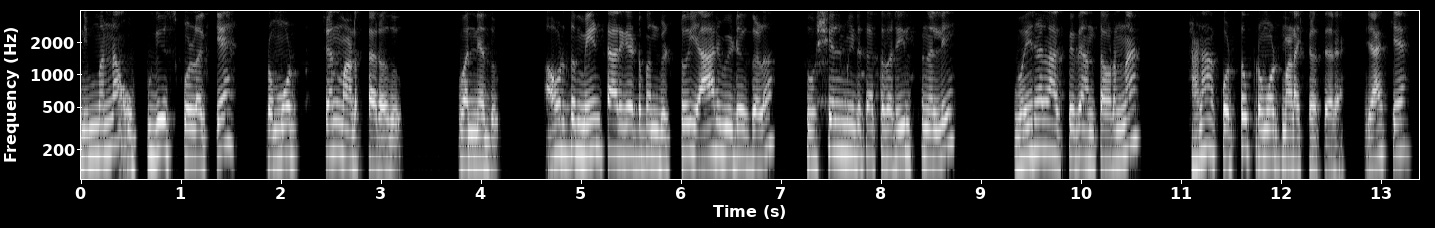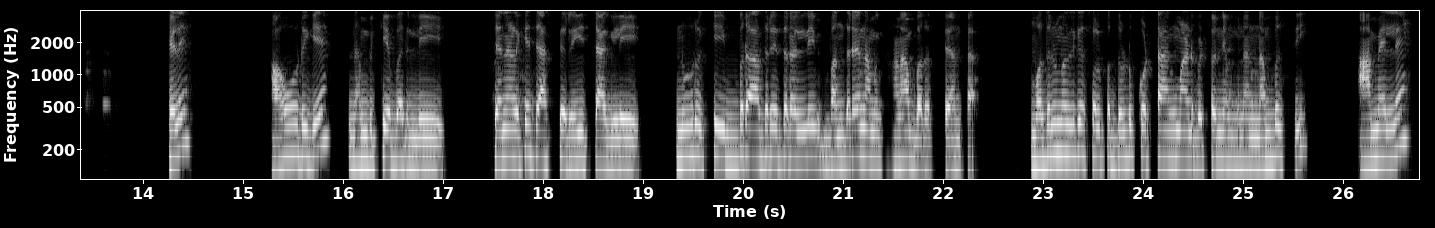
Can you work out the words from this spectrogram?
ನಿಮ್ಮನ್ನ ಒಪ್ಪಿಗಿಸ್ಕೊಳ್ಳೋಕ್ಕೆ ಪ್ರಮೋಷನ್ ಮಾಡಿಸ್ತಾ ಇರೋದು ಒಂದೇದು ಅವ್ರದ್ದು ಮೇನ್ ಟಾರ್ಗೆಟ್ ಬಂದ್ಬಿಟ್ಟು ಯಾರ ವಿಡಿಯೋಗಳು ಸೋಷಿಯಲ್ ಮೀಡಿಯಾದ ಅಥವಾ ರೀಲ್ಸ್ನಲ್ಲಿ ವೈರಲ್ ಆಗ್ತಿದೆ ಅಂಥವ್ರನ್ನ ಹಣ ಕೊಟ್ಟು ಪ್ರಮೋಟ್ ಮಾಡಕ್ಕೆ ಹೇಳ್ತಾರೆ ಯಾಕೆ? ಹೇಳಿ. ಅವರಿಗೆ ನಂಬಿಕೆ ಬರಲಿ, ಜನಗಳಿಗೆ ಜಾಸ್ತಿ ರೀಚ್ ಆಗಲಿ, ನೂರಕ್ಕೆ ಇಬ್ಬರಾದ್ರೂ ಇದರಲ್ಲಿ ಬಂದರೆ ನಮಗೆ ಹಣ ಬರುತ್ತೆ ಅಂತ. ಮೊದಲು ಮೊದಲಿಗೆ ಸ್ವಲ್ಪ ದುಡ್ಡು ಕೊಟ್ಟ ಹಾಗೆ ಮಾಡಿಬಿಟ್ಟು ನಿಮ್ಮನ್ನ ನಂಬಿಸಿ ಆಮೇಲೆ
